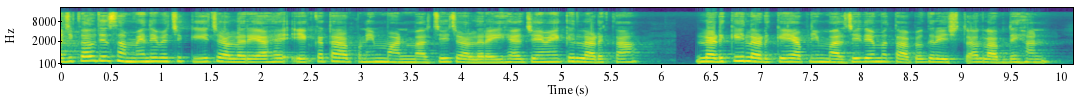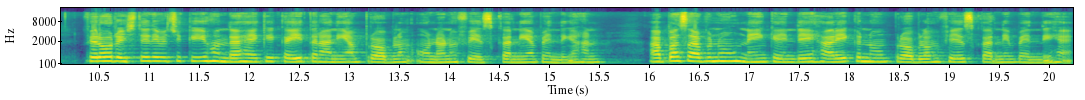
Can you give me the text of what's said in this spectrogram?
ਅੱਜ ਕੱਲ ਦੇ ਸਮੇਂ ਦੇ ਵਿੱਚ ਕੀ ਚੱਲ ਰਿਹਾ ਹੈ? ਇੱਕ ਤਾਂ ਆਪਣੀ ਮਨਮਰਜ਼ੀ ਚੱਲ ਰਹੀ ਹੈ, ਜਿਵੇਂ ਕਿ ਲੜਕਾ ਲੜਕੀ ਲੜਕੇ ਆਪਣੀ ਮਰਜ਼ੀ ਦੇ ਮੁਤਾਬਕ ਰਿਸ਼ਤਾ ਲੱਭਦੇ ਹਨ। ਫਿਰ ਉਹ ਰਿਸ਼ਤੇ ਦੇ ਵਿੱਚ ਕੀ ਹੁੰਦਾ ਹੈ ਕਿ ਕਈ ਤਰ੍ਹਾਂ ਦੀਆਂ ਪ੍ਰੋਬਲਮ ਉਹਨਾਂ ਨੂੰ ਫੇਸ ਕਰਨੀਆਂ ਪੈਂਦੀਆਂ ਹਨ। ਆਪਾਂ ਸਭ ਨੂੰ ਨਹੀਂ ਕਹਿੰਦੇ, ਹਰ ਇੱਕ ਨੂੰ ਪ੍ਰੋਬਲਮ ਫੇਸ ਕਰਨੀ ਪੈਂਦੀ ਹੈ।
